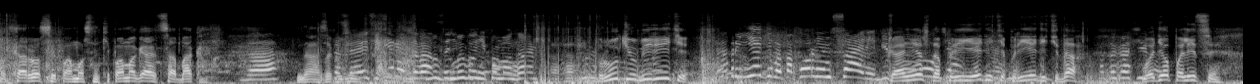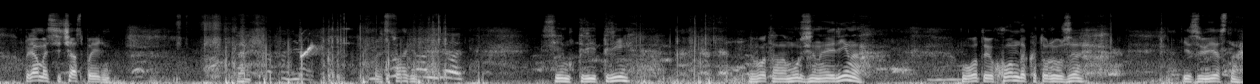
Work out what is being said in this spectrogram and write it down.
Вот хорошие помощники, помогают собакам. Да. Да, им отзываться никто не помогаем. Руки уберите. Мы приедем и покормим сами. без Конечно, своего приедете, участия. приедете, да. В отдел полиции. Прямо сейчас поедем. Так, Volkswagen Что делать? 733. И вот она, Мурзина Ирина. Вот ее Honda, которая уже известна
